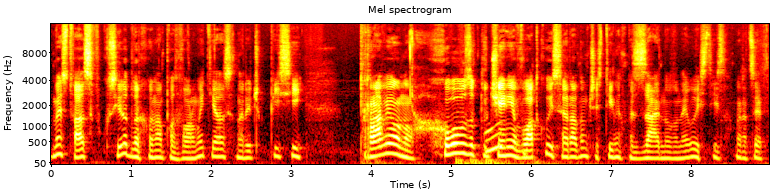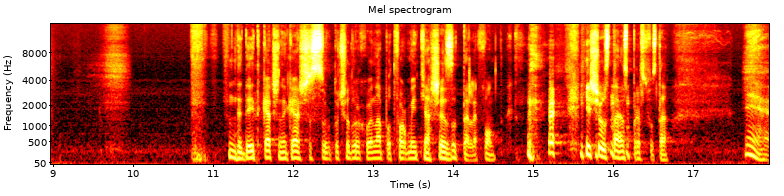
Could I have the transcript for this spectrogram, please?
Вместо това да се фокусират върху една платформа и тя да се нарича PC. Правилно. Хубаво заключение, Владко, и се радвам, че стигнахме заедно до него и стиснахме ръцете. Не дей така, че не кажеш, че се съсредоточат върху една платформа и тя ще е за телефон. и ще оставим с пръстоста. Yeah.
